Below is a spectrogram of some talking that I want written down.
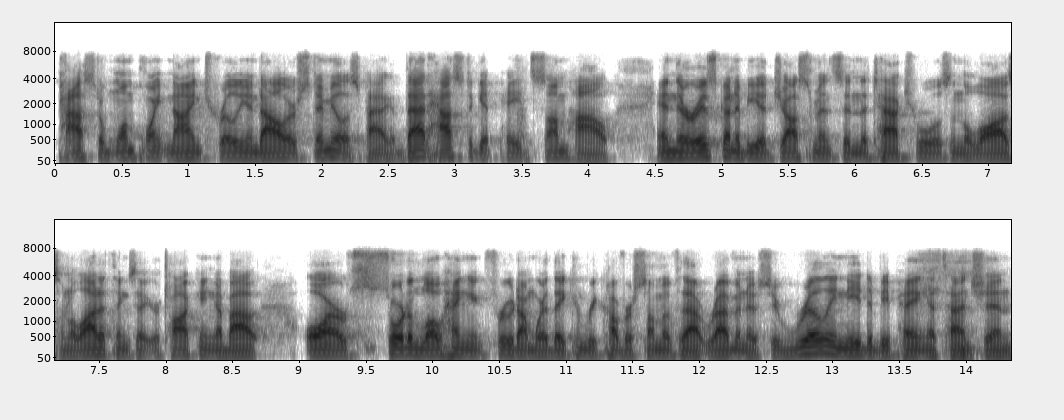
passed a 1.9 trillion dollar stimulus package. That has to get paid somehow, and there is going to be adjustments in the tax rules and the laws, and a lot of things that you're talking about are sort of low hanging fruit on where they can recover some of that revenue. So you really need to be paying attention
